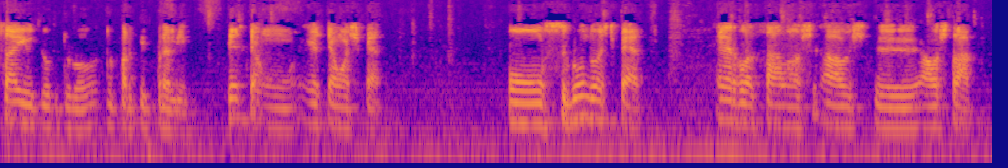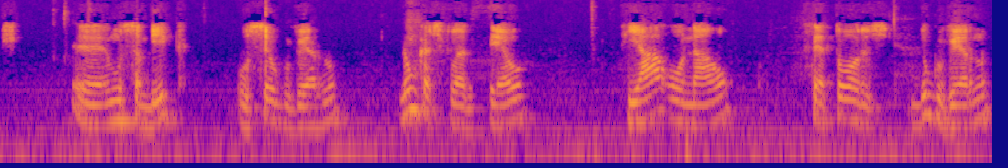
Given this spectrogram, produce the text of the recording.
seio do, do, do Partido para. Este é, um, este é um aspecto. Um segundo aspecto, em relação aos, aos, aos tráficos. Moçambique, o seu governo, nunca esclareceu se há ou não setores do governo,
